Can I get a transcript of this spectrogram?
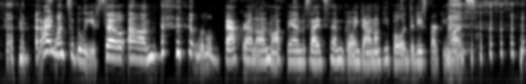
but I want to believe. So, um, a little background on Mothman besides them going down on people in Denny's parking lots.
